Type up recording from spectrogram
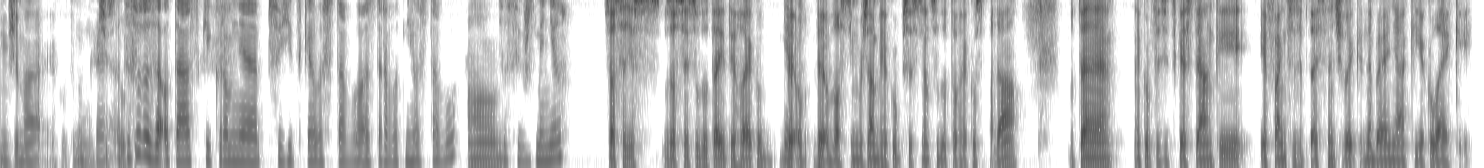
můžeme jako k tomu okay. přistoupit. A co jsou to za otázky, kromě psychického stavu a zdravotního stavu? Um, co jsi už zmínil? V zásadě zase jsou to tady tyhle jako dvě, dvě oblasti. Možná bych jako přesně co do toho jako spadá. U té jako fyzické stránky je fajn se zeptat, jestli ten člověk nebere nějaký jako léky.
